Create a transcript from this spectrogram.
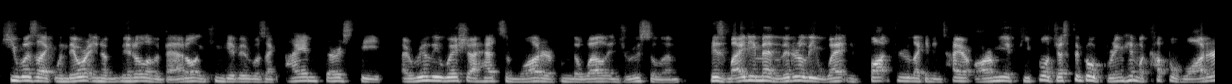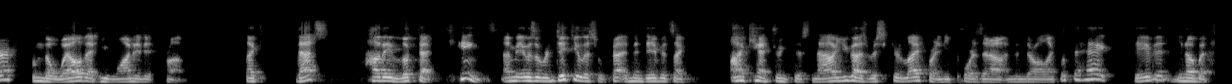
he was like when they were in the middle of a battle and king david was like i am thirsty. I really wish i had some water from the well in jerusalem. His mighty men literally went and fought through like an entire army of people just to go bring him a cup of water from the well that he wanted it from. Like that's how they looked at kings. I mean it was a ridiculous request and then david's like i can't drink this now. You guys risk your life for it. And he pours it out. And then they're all like what the heck david you know but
